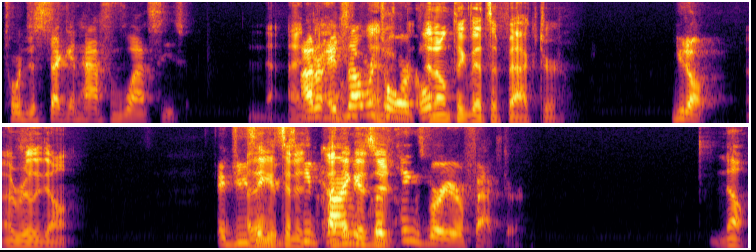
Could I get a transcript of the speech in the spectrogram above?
towards the second half of last season? No, I, I, don't. It's not rhetorical. I don't, I don't, think that's a factor. You don't. I really don't. And do you I think, think it's an, I think it's Cliff a, Kingsbury are a factor? No.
